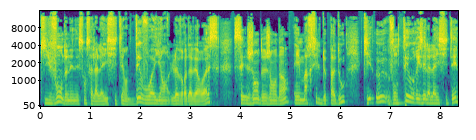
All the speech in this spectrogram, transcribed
qui vont donner naissance à la laïcité en dévoyant l'œuvre d'Averroès. C'est Jean de Gendin et Marcille de Padoue qui, eux, vont théoriser la laïcité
